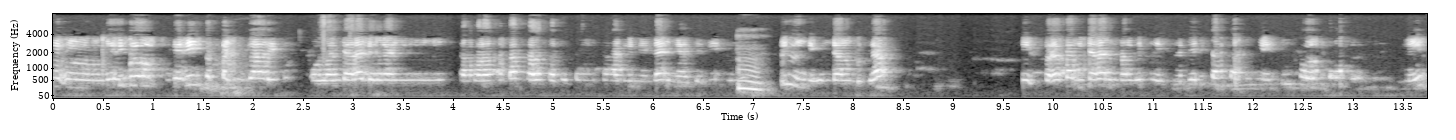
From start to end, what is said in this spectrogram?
Mm-mm. jadi belum jadi sempat juga hari itu wawancara dengan salah apa salah satu pengusaha di Medan ya hmm. diundang juga. Di- apa bicara tentang bisnis nah jadi salah satunya itu kalau kita mau berbisnis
